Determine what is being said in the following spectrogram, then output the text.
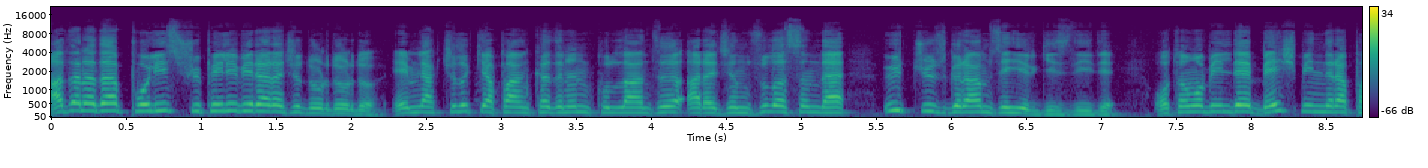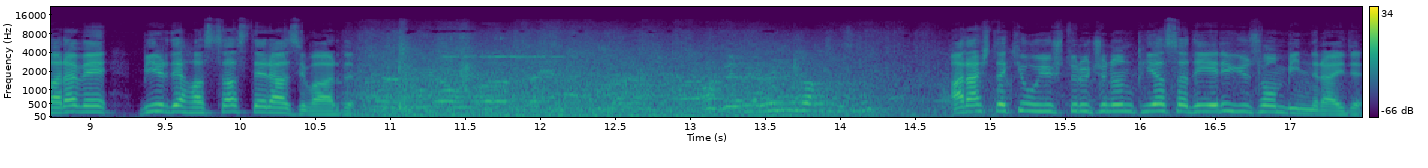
Adana'da polis şüpheli bir aracı durdurdu. Emlakçılık yapan kadının kullandığı aracın zulasında 300 gram zehir gizliydi. Otomobilde 5000 lira para ve bir de hassas terazi vardı. Araçtaki uyuşturucunun piyasa değeri 110 bin liraydı.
